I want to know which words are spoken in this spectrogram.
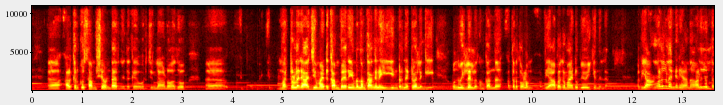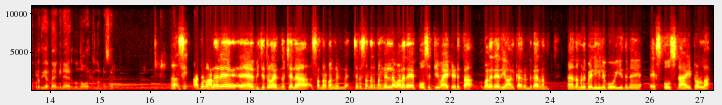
ആൾക്കാർക്ക് ഒരു സംശയം ഉണ്ടായിരുന്നു ഇതൊക്കെ ഒറിജിനൽ ആണോ അതോ മറ്റുള്ള രാജ്യവുമായിട്ട് കമ്പയർ ചെയ്യുമ്പോൾ നമുക്ക് അങ്ങനെ ഈ ഇന്റർനെറ്റോ അല്ലെങ്കിൽ ഒന്നും ഇല്ലല്ലോ. നമുക്ക് അന്ന് അത്രത്തോളം വ്യാപകമായിട്ട് ഉപയോഗിക്കുന്നില്ല. അപ്പൊ ഈ ആളുകൾ എങ്ങനെയാണ്? ആളുകളുടെ പ്രതികരണം എങ്ങനെയായിരുന്നു എന്ന് ഓർക്കുന്നുണ്ടോ സാർ? അത് വളരെ വിചിത്രമായിരുന്നു ചില സന്ദർഭങ്ങളിൽ. ചില സന്ദർഭങ്ങളിൽ വളരെ പോസിറ്റീവായിട്ട് എടുത്ത വളരെയധികം ആൾക്കാരുണ്ട്. കാരണം നമ്മൾ വെളിയിൽ പോയി ഇതിനെ എക്സ്പോസ്ഡ് ആയിട്ടുള്ള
